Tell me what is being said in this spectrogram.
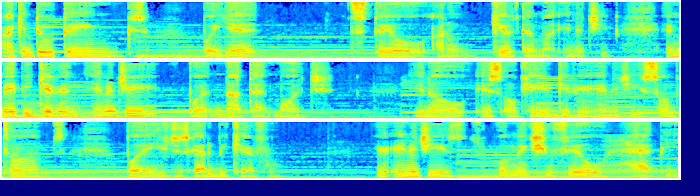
I can do things, but yet still I don't give them my energy. It may be giving energy, but not that much. You know, it's okay to give your energy sometimes but you just got to be careful. Your energy is what makes you feel happy.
